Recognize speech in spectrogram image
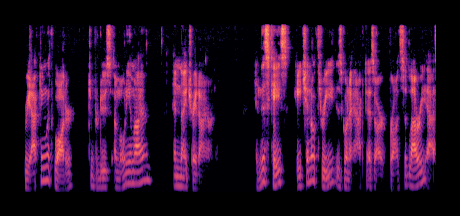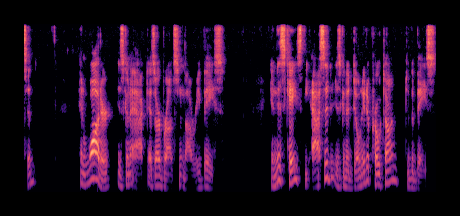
reacting with water to produce ammonium ion and nitrate ion. In this case, HNO3 is going to act as our Bronsted-Lowry acid, and water is going to act as our Bronsted-Lowry base. In this case, the acid is going to donate a proton to the base.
